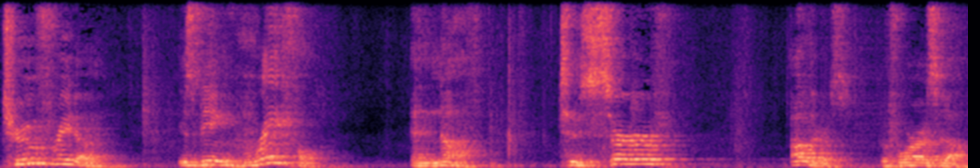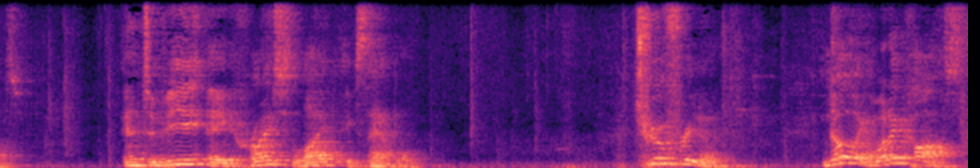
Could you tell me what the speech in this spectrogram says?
True freedom is being grateful enough to serve others before ourselves and to be a Christ like example. True freedom, knowing what it costs,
